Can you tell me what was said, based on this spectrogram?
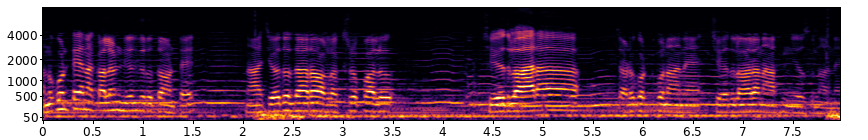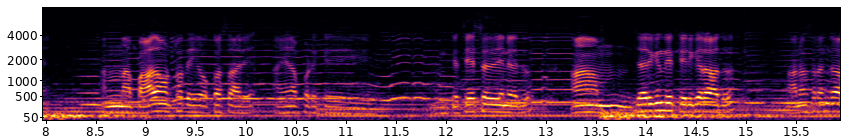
అనుకుంటే నా కళ్ళను నీళ్ళు తిరుగుతూ ఉంటాయి. నా చేతుల ద్వారా ఒక లక్ష రూపాయలు చేతుల ద్వారా చెడగొట్టుకున్నానే చేతులారా నాశనం చేసుకున్నానే అన్న బాధ ఉంటుంది ఒక్కోసారి అయినప్పటికీ. ఇంకా చేసేది లేదు. జరిగింది తిరిగి రాదు. అనవసరంగా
